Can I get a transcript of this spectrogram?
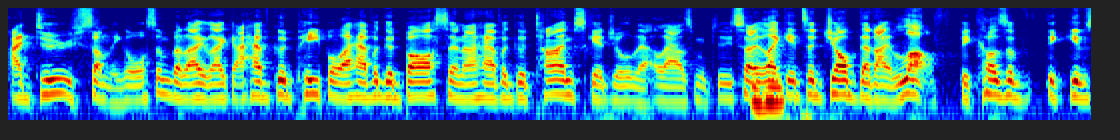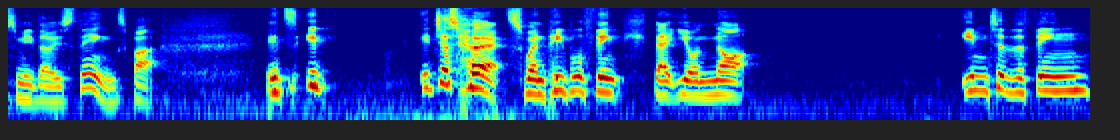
I do something awesome, but I like I have good people, I have a good boss, and I have a good time schedule that allows me to do. So mm-hmm. like it's a job that I love because of it gives me those things. But it's it it just hurts when people think that you're not into the thing.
